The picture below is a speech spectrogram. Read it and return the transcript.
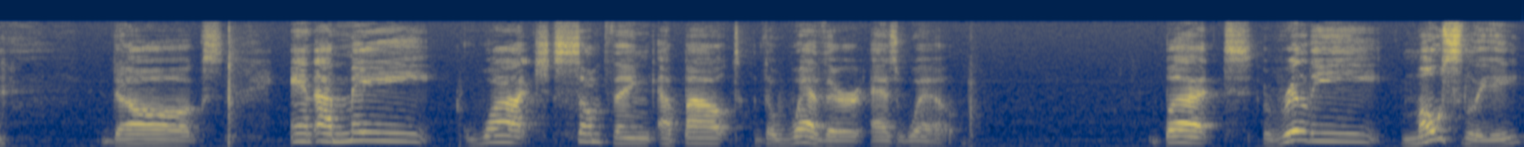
dogs, and I may watch something about the weather as well. But really, mostly,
